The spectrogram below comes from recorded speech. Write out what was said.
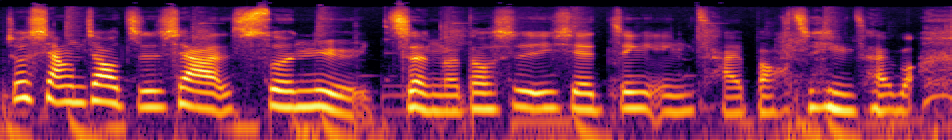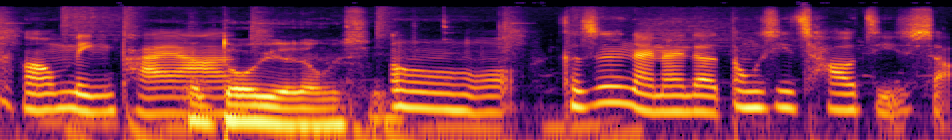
就相较之下，孙女整个都是一些金银财宝、金银财宝，然后名牌啊，很多余的东西。哦，可是奶奶的东西超级少，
